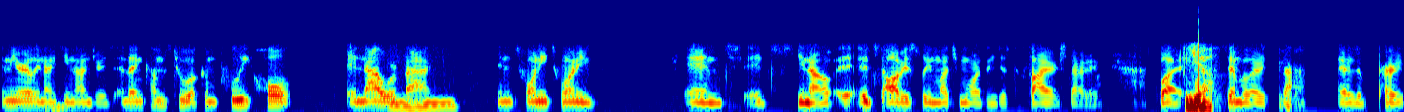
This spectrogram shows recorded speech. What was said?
in the early 1900s and then comes to a complete halt. And now we're back Mhm. in 2020. And it's, you know, it's obviously much more than just a fire starting, but Yeah. similar to that as a per-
